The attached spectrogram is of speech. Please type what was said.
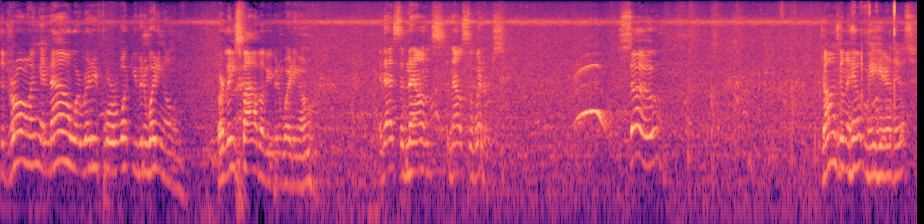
the drawing, and now we're ready for what you've been waiting on, or at least five of you have been waiting on, and that's announce announce the winners. So, John's going to help me hear this.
